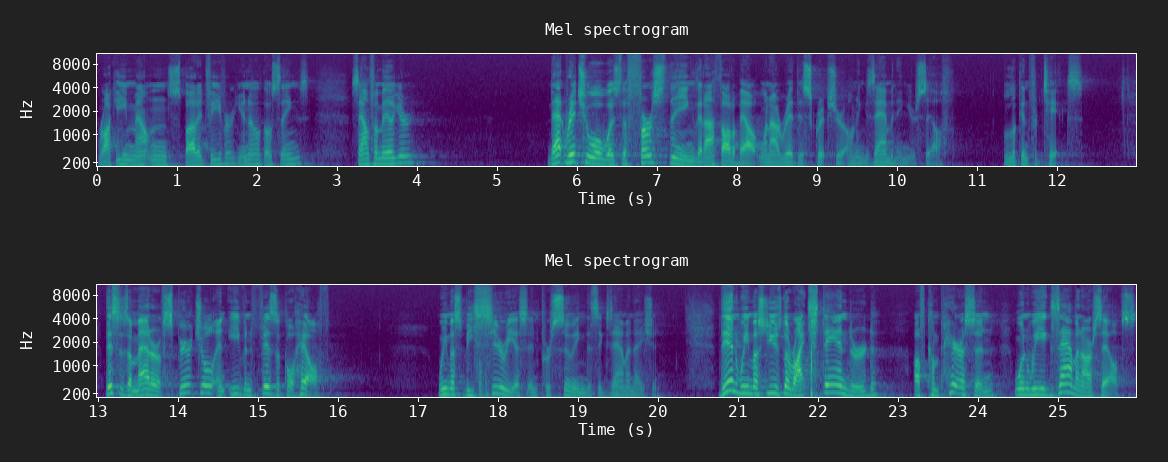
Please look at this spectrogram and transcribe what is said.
Rocky Mountain spotted fever, you know, those things. Sound familiar? That ritual was the first thing that I thought about when I read this scripture on examining yourself, looking for ticks. This is a matter of spiritual and even physical health. We must be serious in pursuing this examination. Then we must use the right standard of comparison when we examine ourselves.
